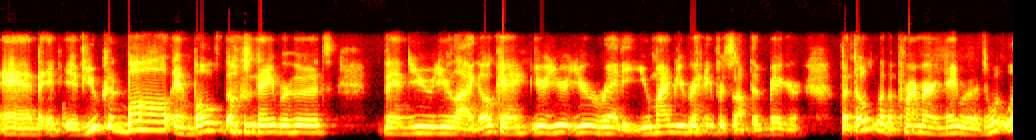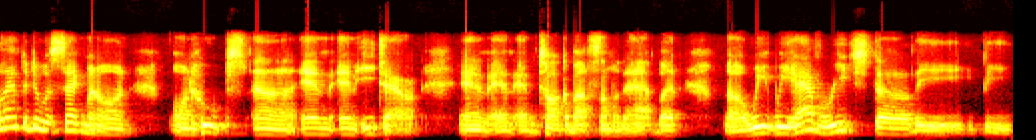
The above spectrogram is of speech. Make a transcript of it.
And if if you could ball in both those neighborhoods, then you you're like okay you're you're you're ready. You might be ready for something bigger. But those were the primary neighborhoods. We'll, we'll have to do a segment on on hoops uh, in in E Town and and and talk about some of that. But uh, we we have reached uh, the the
